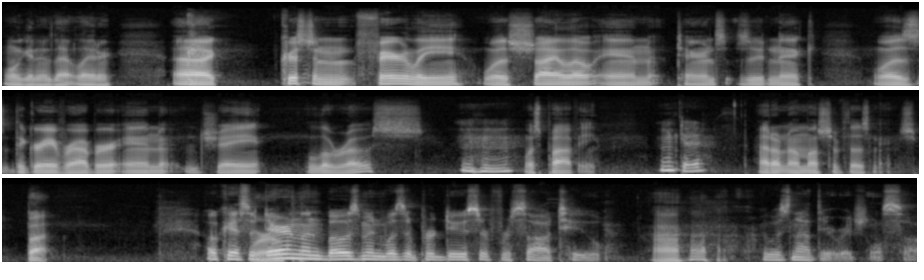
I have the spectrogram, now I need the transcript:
We'll get into that later. Uh, Kristen Fairley was Shiloh, and Terrence Zdunich was the grave robber, and Jay LaRose Mm-hmm. was Pavi. Okay. I don't know most of those names, but Okay, so Darren open. Lynn Bousman was a producer for Saw 2. uh-huh. It was not the original Saw.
